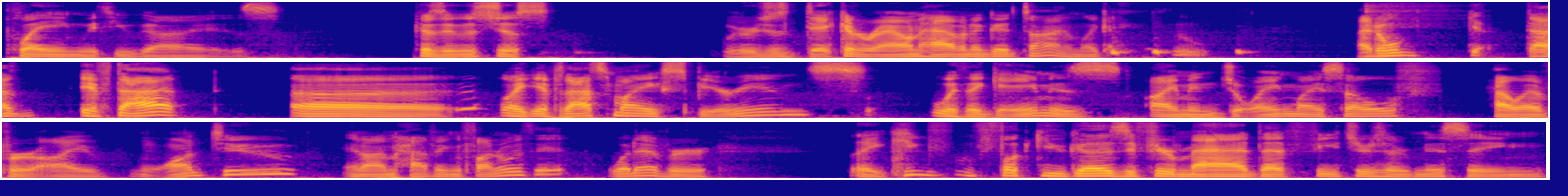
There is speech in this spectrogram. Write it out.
playing with you guys. Cuz it was just we were just dicking around having a good time. Like I don't get that if that uh like if that's my experience with a game is I'm enjoying myself however I want to and I'm having fun with it, whatever. Like you, fuck you guys if you're mad that features are missing.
